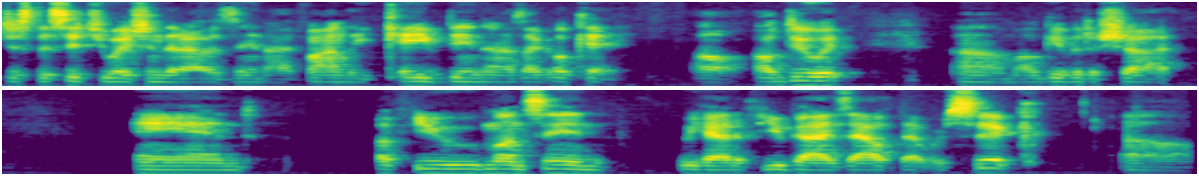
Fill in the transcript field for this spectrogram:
just the situation that I was in, I finally caved in. I was like, okay, I'll, I'll do it. Um, I'll give it a shot. And a few months in, we had a few guys out that were sick. Um,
